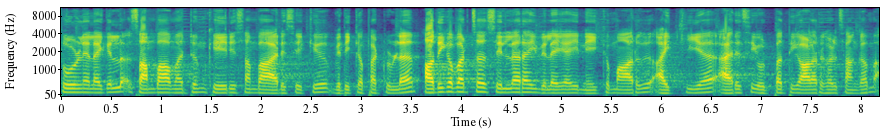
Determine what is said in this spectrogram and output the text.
சூழ்நிலையில் சம்பா மற்றும் கீரி சம்பா அரிசிக்கு விதிக்கப்பட்டுள்ள அதிகபட்ச சில்லறை விலையை நீக்குமாறு ஐக்கிய அரிசி உற்பத்தியாளர்கள் சங்கம்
